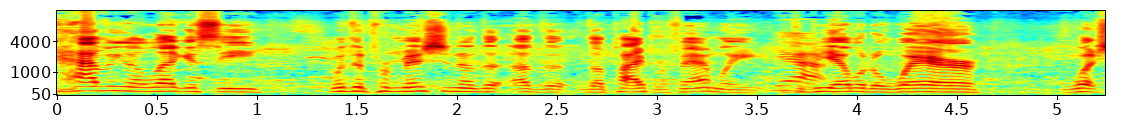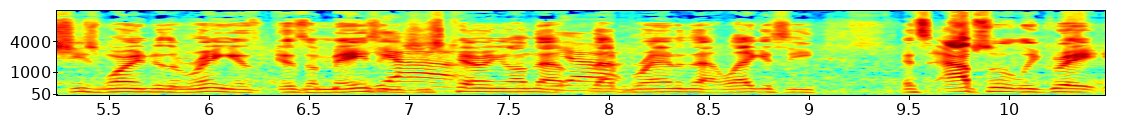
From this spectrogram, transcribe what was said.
having a legacy with the permission of the of the, the Piper family Yeah. to be able to wear what she's wearing to the ring is, is amazing. Yeah. She's carrying on that, Yeah. that brand and that legacy. It's absolutely great.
